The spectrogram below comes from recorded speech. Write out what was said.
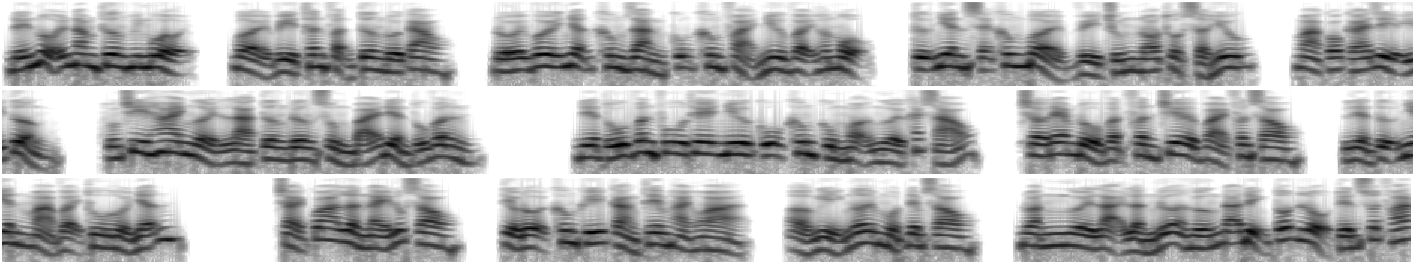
Đến nỗi năm thương huynh muội, bởi vì thân phận tương đối cao, đối với nhận không gian cũng không phải như vậy hâm mộ, tự nhiên sẽ không bởi vì chúng nó thuộc sở hữu, mà có cái gì ý tưởng, huống chi hai người là tương đương sùng bái điển tú vân. Điền Tú Vân phu thê như cũ không cùng mọi người khách sáo, chờ đem đồ vật phân chia vài phân sau, liền tự nhiên mà vậy thu hồi nhẫn. Trải qua lần này lúc sau, tiểu đội không khí càng thêm hài hòa, ở nghỉ ngơi một đêm sau, đoàn người lại lần nữa hướng đã định tốt lộ tuyến xuất phát.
